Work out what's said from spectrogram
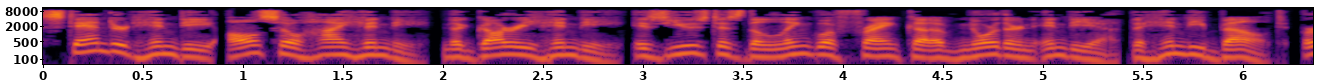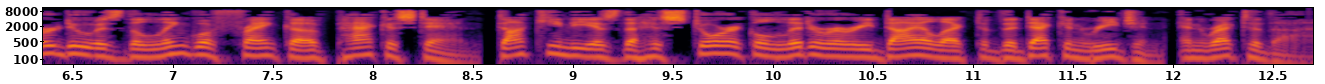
Standard Hindi also High Hindi, Nagari Hindi is used as the lingua franca of northern India the Hindi belt, Urdu is the lingua franca of Pakistan, Dakhini is the historical literary dialect of the Deccan region, and Rekhta the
